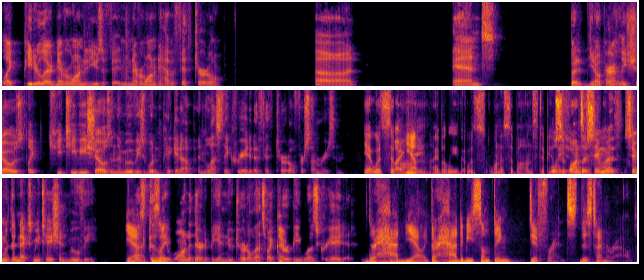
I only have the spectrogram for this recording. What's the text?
like Peter Laird never wanted to use a fi- never wanted to have a fifth turtle. Uh and but you know apparently shows like TV shows and the movies wouldn't pick it up unless they created a fifth turtle for some reason. Yeah, it was Like- Saban, Yep. I believe it was one of Saban's Well, stipulations. Saban, but to same with same with the next mutation movie. Yeah because they wanted there to be a new turtle. That's why There- Kirby was created. there had yeah like there had to be something different this time around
